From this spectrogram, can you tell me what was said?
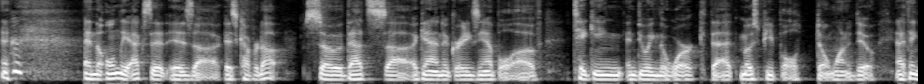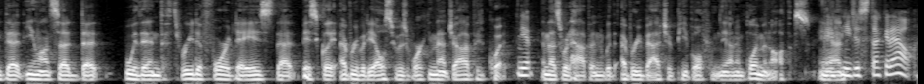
and the only exit is uh, is covered up. So that's uh, again a great example of taking and doing the work that most people don't want to do. And I think that Elon said that within three to four days, that basically everybody else who was working that job had quit. Yep. And that's what happened with every batch of people from the unemployment office. and he just stuck it out.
